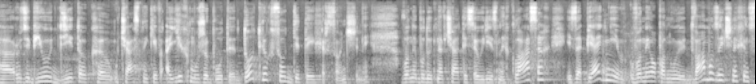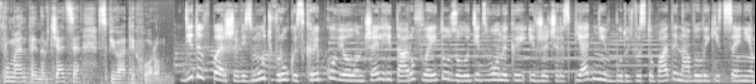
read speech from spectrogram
е, розіб'ють діток, е, учасників, а їх може бути до 300 дітей Херсонщини. Вони будуть навчатися у різних класах, і за п'ять днів вони опанують два музичних інструменти і навчаться співати хором. Діти вперше візьмуть в руки скрипку, віолончель, гітару, флейту, золоті дзвоники і вже через п'ять днів будуть виступати на великій сцені.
